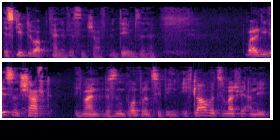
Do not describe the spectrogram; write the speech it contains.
es gibt überhaupt keine Wissenschaft in dem Sinne. Weil die Wissenschaft, ich meine, das sind Grundprinzipien. Ich glaube zum Beispiel an die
